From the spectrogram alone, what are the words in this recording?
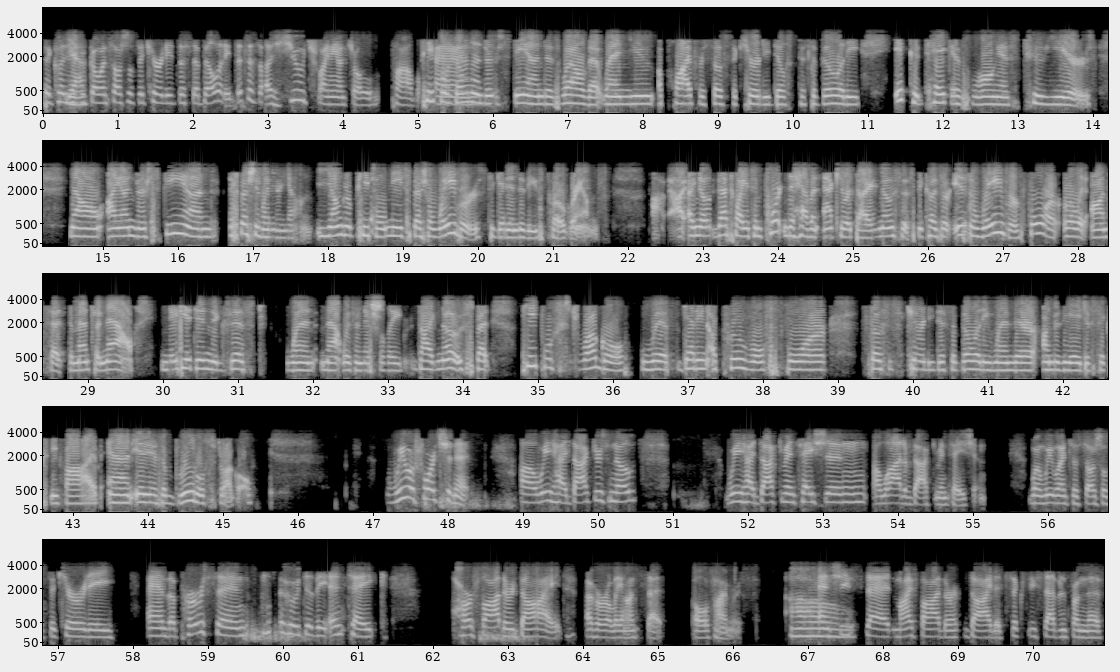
because yeah. you go in Social Security disability. This is a huge financial problem. People and don't understand as well that when you apply for Social Security disability, it could take as long as two years. Now, I understand, especially when you're young, younger people need special waivers to get into these programs. I, I know that's why it's important to have an accurate diagnosis because there is a waiver for early onset dementia now. Maybe it didn't exist when Matt was initially diagnosed, but people struggle with getting approval for Social Security disability when they're under the age of 65, and it is a brutal struggle. We were fortunate. Uh, we had doctor's notes, we had documentation, a lot of documentation when we went to Social Security. And the person who did the intake, her father died of early onset Alzheimer's. Oh. And she oh. said, My father died at 67 from this.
